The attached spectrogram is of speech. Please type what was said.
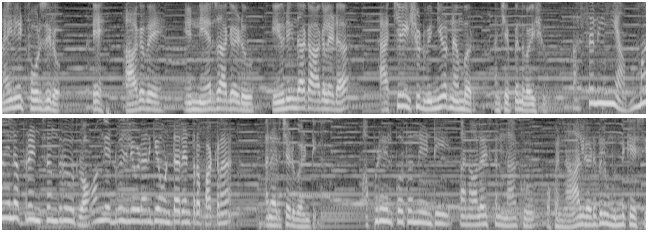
Nine eight four zero. ఏ ఆగవే. ఎన్ని ఇయర్స్ ఆగాడు. ఈవినింగ్ దాకా ఆగలేడా? Actually should win your number అని చెప్పింది వైషు. అసలు ఈ అమ్మాయిల ఫ్రెండ్స్ అందరూ రాంగ్ అడ్వైజ్లు ఇవ్వడానికే ఉంటారంటారా పక్కన అని అరిచాడు బంటి. అప్పుడే వెళ్ళిపోతుంది ఏంటి? అని ఆలోచిస్తున్న నాకు ఒక నాలుగు అడుగులు ముందుకేసి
